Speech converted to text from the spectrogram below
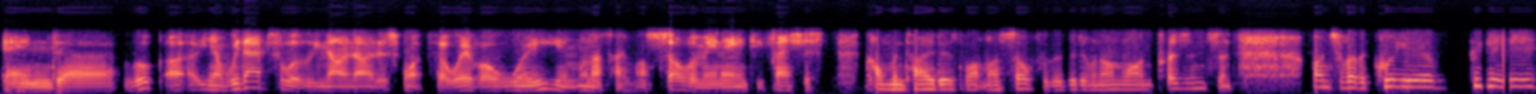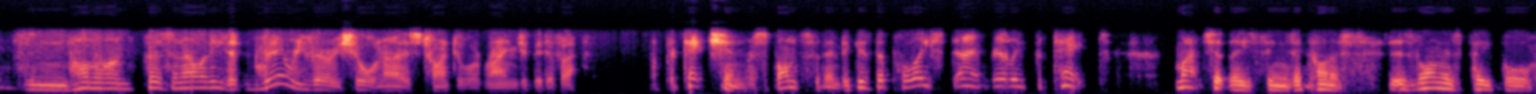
and uh, look, uh, you know, with absolutely no notice whatsoever, we, and when I say myself, I mean anti-fascist commentators like myself with a bit of an online presence and a bunch of other queer figureheads and online personalities at very, very short notice trying to arrange a bit of a protection response for them because the police don't really protect much at these things are kind of as long as people,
